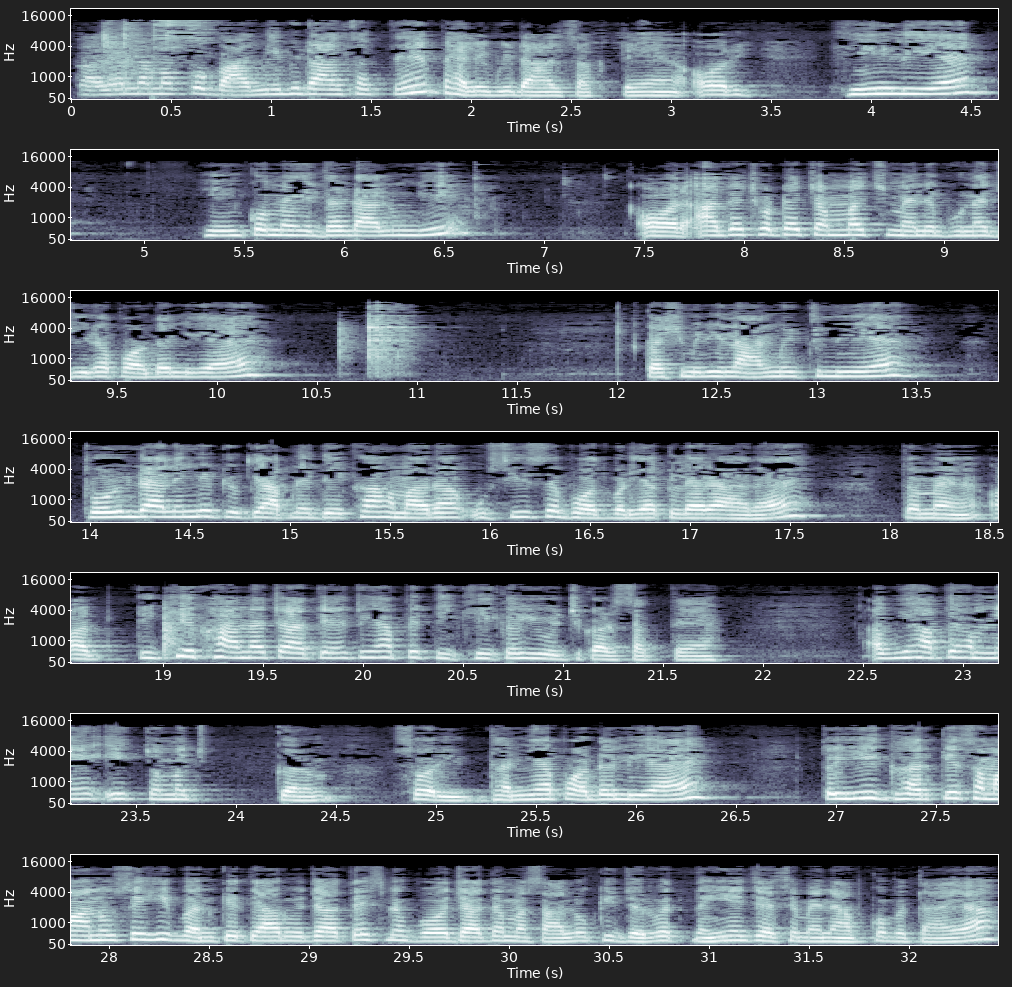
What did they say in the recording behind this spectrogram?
काला नमक को बाद में भी डाल सकते हैं, पहले भी डाल सकते हैं। और हींग लिया है, हींग को मैं इधर डालूँगी। और आधा छोटा चम्मच मैंने भुना जीरा पाउडर लिया है, कश्मीरी लाल मिर्च ली है। थोड़ी डालेंगे क्योंकि आपने देखा हमारा उसी से बहुत बढ़िया कलर आ रहा है। तो मैं, और तीखी खाना चाहते हैं तो यहाँ पे तीखी का यूज़ कर सकते हैं। अब यहाँ पे हमने एक चम्मच गरम सॉरी धनिया पाउडर लिया है तो ये घर के सामानों से ही बन के तैयार हो जाता है। इसमें बहुत ज़्यादा मसालों की ज़रूरत नहीं है, जैसे मैंने आपको बताया।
